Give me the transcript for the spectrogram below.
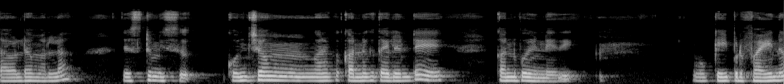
తగలడం వల్ల జస్ట్ మిస్. కొంచెం కనుక కన్నుకు తగిలింటే కన్నుపోయిండేది ఓకే ఇప్పుడు ఫైన్.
